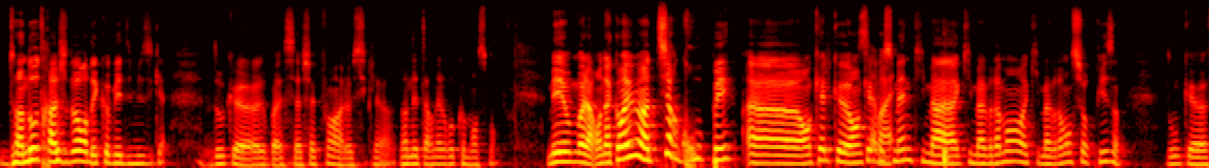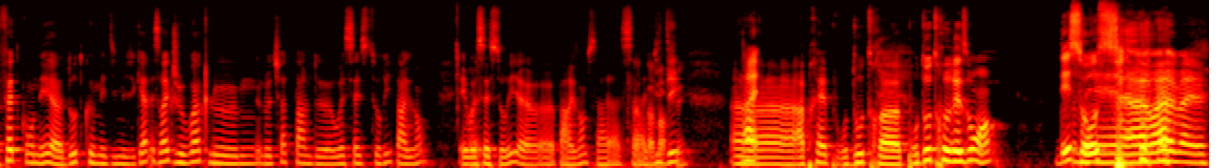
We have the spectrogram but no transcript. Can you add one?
d'un autre âge d'or des comédies musicales. Donc, euh, voilà, c'est à chaque fois hein, le cycle d'un éternel recommencement. Mais voilà, on a quand même eu un tir groupé en quelques, en C'est quelques vrai. semaines qui m'a qui m'a vraiment, qui m'a vraiment surprise. Donc, euh, faites qu'on ait euh, d'autres comédies musicales. C'est vrai que je vois que le, le chat parle de West Side Story, par exemple. Et West Side Story, euh, par exemple, ça, ça, Ça a marché. Euh, Après, pour d'autres euh, pour d'autres raisons. Hein. Des sauces, Mais, euh, ouais, ouais.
